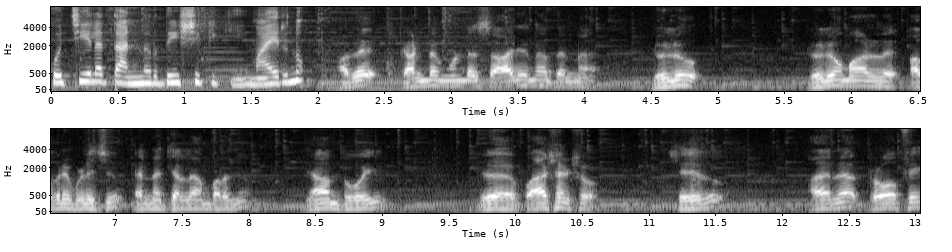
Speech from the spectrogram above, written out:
കൊച്ചിയിലെത്താൻ നിർദ്ദേശിക്കുകയുമായിരുന്നു. അത് കണ്ടും കൊണ്ട് സാജിദിനെ തന്നെ ലുലു ലുലു മാളിൽ അവർ വിളിച്ചു എന്നെ ചെല്ലാൻ പറഞ്ഞു. ഞാൻ പോയി ഇത് ഫാഷൻ ഷോ ചെയ്തു. അതിന് ട്രോഫി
